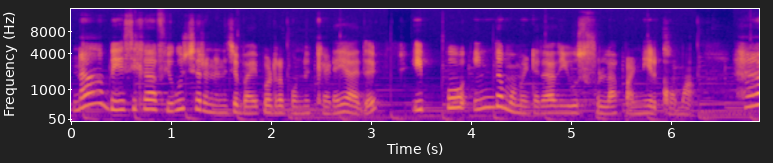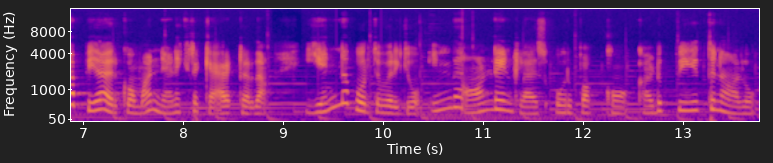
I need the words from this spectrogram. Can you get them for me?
நான் பேசிக்காக ஃப்யூச்சரை நினச்சி பயப்படுற பொண்ணு கிடையாது. இப்போது இந்த மூமெண்ட் ஏதாவது யூஸ்ஃபுல்லாக பண்ணியிருக்கோமா? ஹாப்பியாக இருக்கோமான்னு நினைக்கிற கேரக்டர் தான். என்னை பொறுத்த வரைக்கும் இந்த ஆன்லைன் கிளாஸ் ஒரு பக்கம் கடுப்பேற்றுனாலும்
